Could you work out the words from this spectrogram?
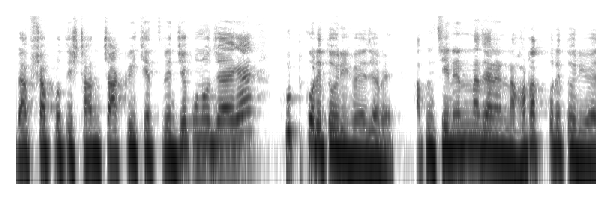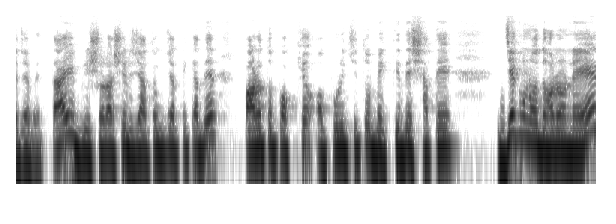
ব্যবসা প্রতিষ্ঠান, চাকরি ক্ষেত্রে যে কোনো জায়গায় হুট করে তৈরি হয়ে যাবে। আপনি চেনেন না, জানেন না, হঠাৎ করে তৈরি হয়ে যাবে। তাই বৃষরাশির জাতক জাতিকাদের পারতপক্ষে অপরিচিত ব্যক্তিদের সাথে যে কোনো ধরনের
